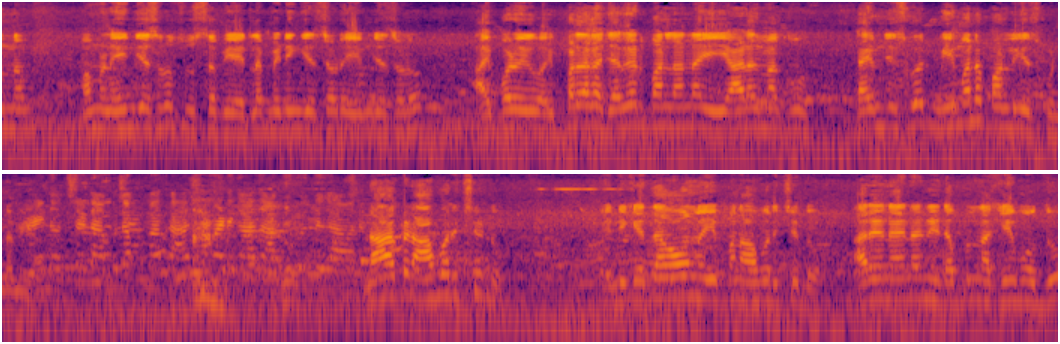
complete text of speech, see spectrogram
ఉన్నాం. మమ్మల్ని ఏం చేస్తాడో చూస్తాం. ఎట్లా మీటింగ్ చేస్తాడో ఏం చేస్తాడో. ఇప్పుడు ఇప్పటిదాకా జరగని పనులన్నా ఈ ఏడాది మాకు టైం తీసుకొని మేమన్నా పనులు చేసుకుంటాం నాకు ఆఫర్ ఇచ్చిండు. నీకు ఎంత కావాలో చెప్పని ఆఫర్ ఇచ్చిండు. అరే నాయన నీ డబ్బులు నాకేమొద్దు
